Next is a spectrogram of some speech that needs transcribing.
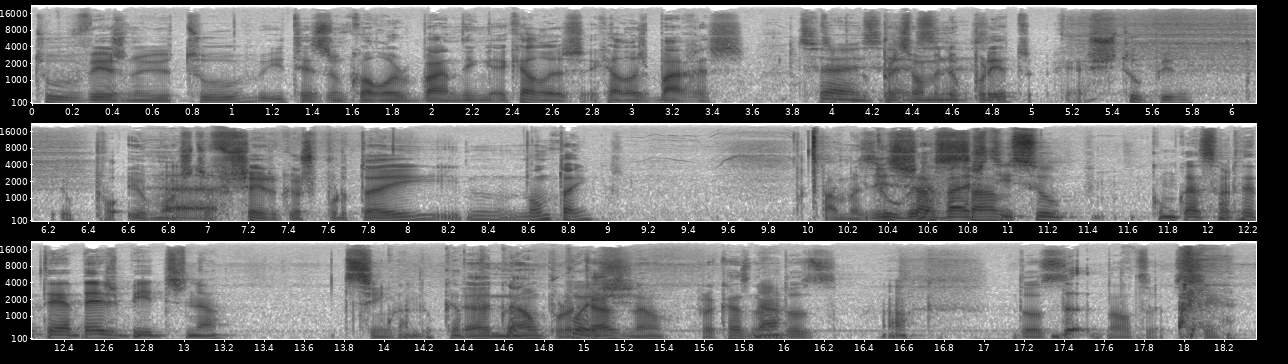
tu vês no YouTube e tens um color banding, aquelas, aquelas barras, Sei, tipo, sei, principalmente sei, no preto, é estúpido. Eu, eu mostro o fecheiro que eu exportei e não tem. Pá, mas Tu isso gravaste isso com um bocado de sorte até a 10 bits, não? Sim. quando o cap- Ah, não, por acaso não. Por acaso não, Não? 12. Ok. 12. Do- altura, sim.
